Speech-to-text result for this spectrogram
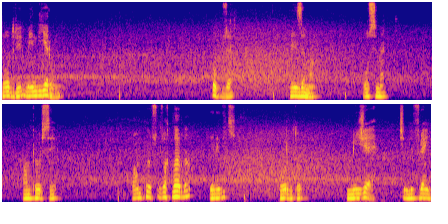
Rodri, Mendy. Çok güzel. Benzema. Osimhen. Van Persie. Van Persie uzaklarda denedik. Zor bir top. Mije. Şimdi Frank.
